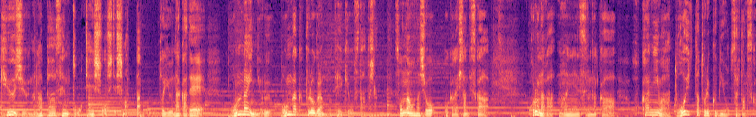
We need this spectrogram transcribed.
97%も減少してしまった。という中でオンラインによる音楽プログラムの提供をスタートした。そんなお話をお伺いしたんですがコロナが蔓延する中他にはどういった取り組みをされたんですか？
